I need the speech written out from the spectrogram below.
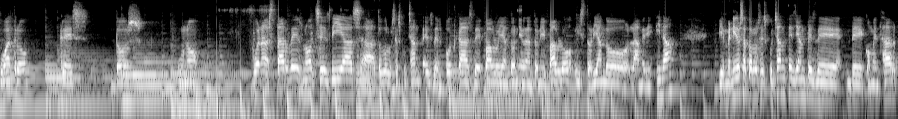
4, 3, 2, 1. Buenas tardes, noches, días a todos los escuchantes del podcast de Pablo y Antonio, de Antonio y Pablo, Historiando la Medicina. Bienvenidos a todos los escuchantes y antes de, comenzar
